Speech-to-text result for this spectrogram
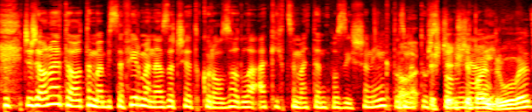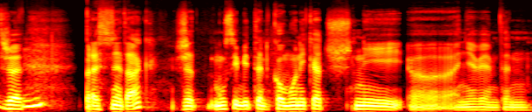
Čiže ono je to o tom, aby sa firma na začiatku rozhodla, aký chce mať ten positioning. To no, sme tu ešte, spomínali. Ešte poviem druhú vec, že mm-hmm. Presne tak, že musí byť ten komunikačný, uh, neviem, ten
